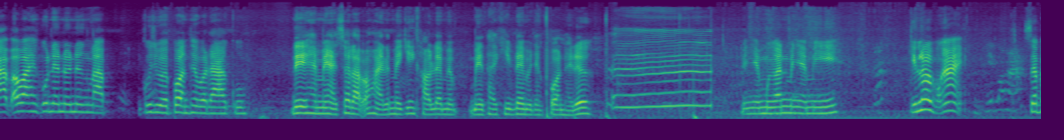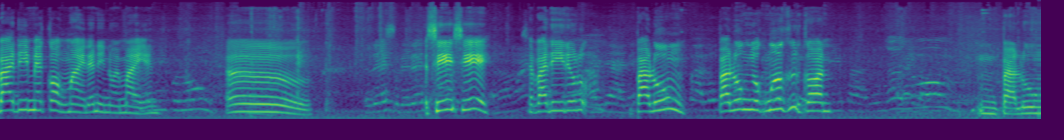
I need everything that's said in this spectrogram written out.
รับเอาไว้ให้กูเนี่ยหน่อยหนึงรับกูจะไปป้อนเทวดากูเด้ให้แม่ให้สลับเอาใหายแล้วแม่กินข้าวแล้วแม่แม่ถ่ายคลิปได้แม่จังป้อนให้เด้ออืมแม่อย่าเหมือนแม่อย่ามี กินรสบ่ง่ายสบายดีแม่กล้องใหม่ได้อนี่หน่วยใหม่อันเออสิสิสบายดีเด้อลูกป้าลุงป้าลุงยกมือขึ้นก่อนอืมป้าลุง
